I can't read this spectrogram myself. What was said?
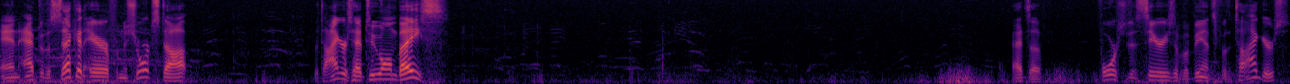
And after the second error from the shortstop, the Tigers have two on base. That's a fortunate series of events for the Tigers.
